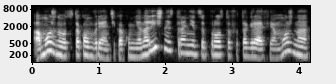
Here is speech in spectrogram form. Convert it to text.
А можно вот в таком варианте, как у меня на личной странице, просто фотография. Можно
